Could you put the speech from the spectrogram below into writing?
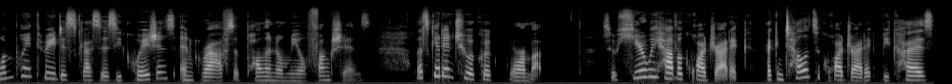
1.3 discusses equations and graphs of polynomial functions. Let's get into a quick warm-up. So here we have a quadratic. I can tell it's a quadratic because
